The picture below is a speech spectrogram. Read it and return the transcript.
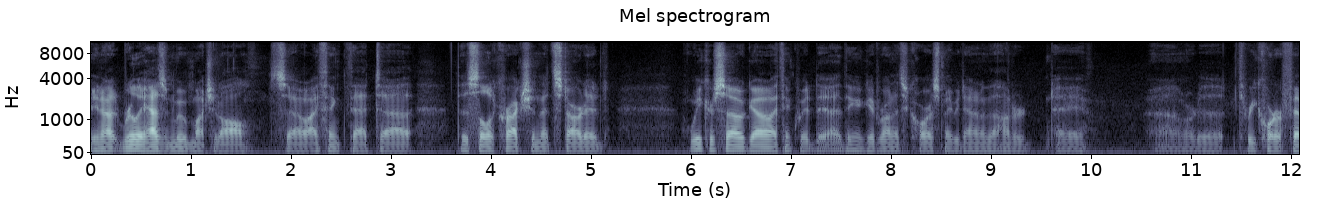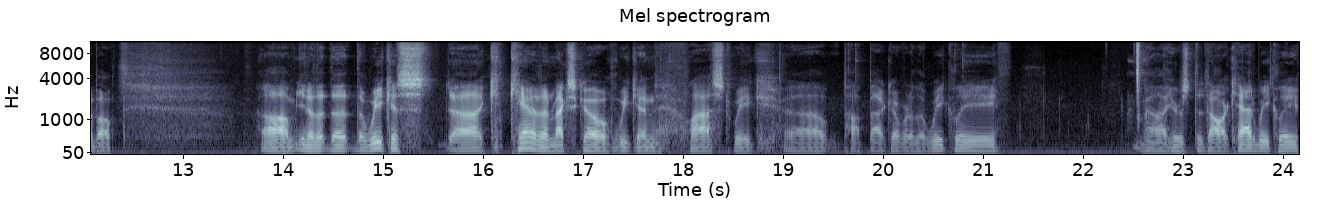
You know, it really hasn't moved much at all. So I think that uh, this little correction that started a week or so ago, I think would I think it could run its course maybe down to the 100 day uh, or to the three quarter Fibo. Um, you know, the, the, the weakest uh, Canada and Mexico weekend last week uh, popped back over to the weekly. Uh, here's the dollar CAD weekly.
